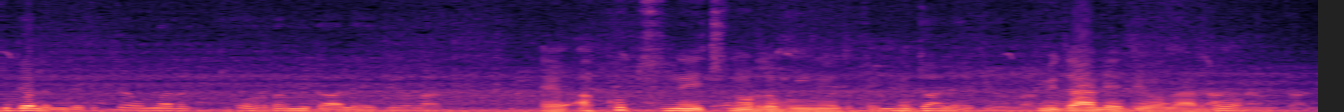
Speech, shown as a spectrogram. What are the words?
Gidelim dedik ve onlar orada müdahale ediyorlar. E, akut ne için orada bulunuyordu peki? Müdahale ediyorlar. Müdahale ediyorlardı. Aynen müdahale.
